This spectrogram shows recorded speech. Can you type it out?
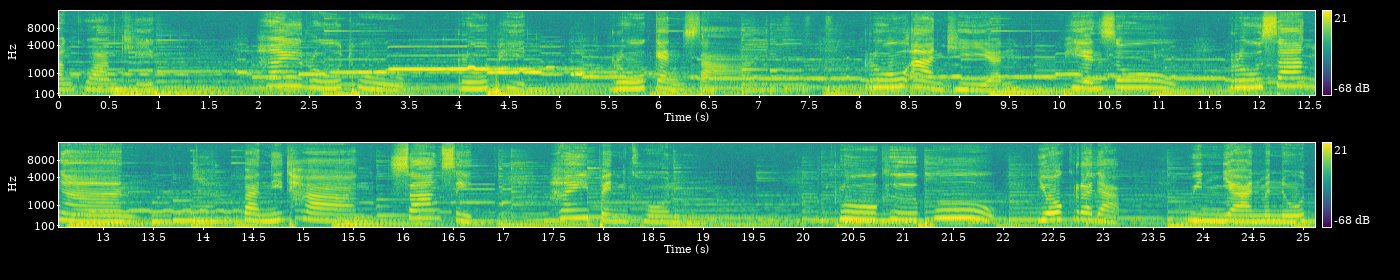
างความคิด ให้รู้ถูก รู้ผิด รู้แก่นสาร รู้อ่านเขียน เพียรสู้ รู้สร้างงานปณิธาน สร้างสิทธิ์ ให้เป็นคน ครูคือผู้ยกระดับ วิญญาณมนุษย์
